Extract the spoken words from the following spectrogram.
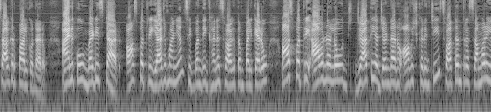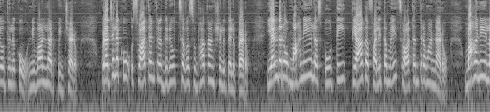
సాగర్ పాల్గొన్నారు. ఆయనకు మెడిస్టార్ ఆసుపత్రి యాజమాన్యం సిబ్బంది ఘన స్వాగతం పలికారు. ఆసుపత్రి ఆవరణలో జాతీయ జెండాను ఆవిష్కరించి స్వాతంత్ర సమరయోధులకు నివాళులర్పించారు. ప్రజలకు స్వాతంత్ర దినోత్సవ శుభాకాంక్షలు తెలిపారు. ఎందరో మహనీయుల స్ఫూర్తి త్యాగ ఫలితమే స్వాతంత్రం అన్నారు మహనీయుల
